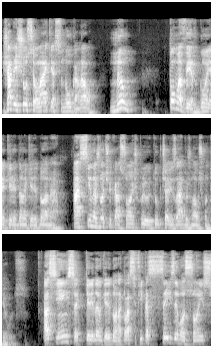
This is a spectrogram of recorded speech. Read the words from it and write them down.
Já deixou o seu like e assinou o canal? Não? Toma vergonha, queridão e queridona. Assina as notificações para o YouTube te avisar dos novos conteúdos. A ciência, queridão e queridona, classifica seis emoções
